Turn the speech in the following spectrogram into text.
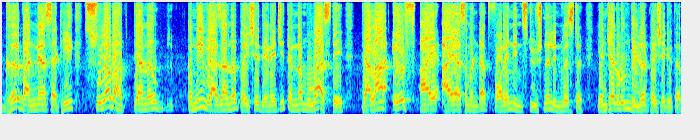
घर बांधण्यासाठी सुलभ हप्त्यानं कमी व्याजानं पैसे देण्याची त्यांना मुभा असते. त्याला एफ आय आय असं म्हणतात फॉरेन इन्स्टिट्यूशनल इन्व्हेस्टर. यांच्याकडून बिल्डर पैसे घेतात.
